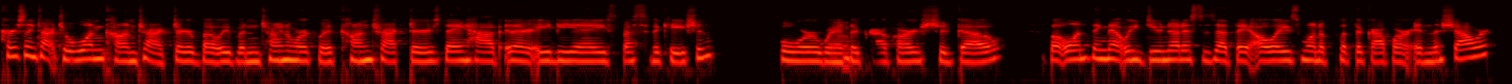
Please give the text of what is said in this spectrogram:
Personally talked to one contractor, but we've been trying to work with contractors. They have their ADA specifications for where Oh. the grab bars should go. But one thing that we do notice is that they always want to put the grab bar in the shower,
